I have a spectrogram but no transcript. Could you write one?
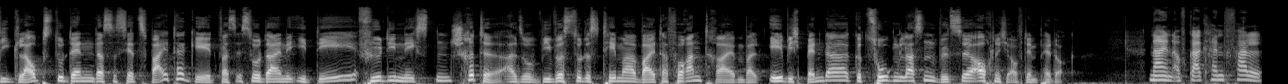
Wie glaubst du denn, dass es jetzt weitergeht? Was ist so deine Idee für die nächsten Schritte? Also wie wirst du das Thema weiter vorantreiben? Weil ewig Bänder gezogen lassen willst du ja auch nicht auf dem Paddock. Nein, auf gar keinen Fall.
